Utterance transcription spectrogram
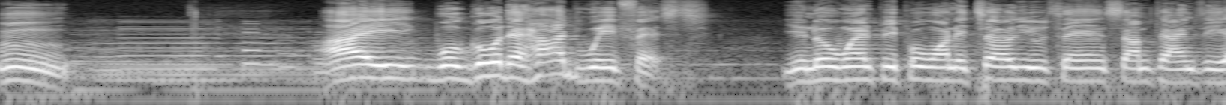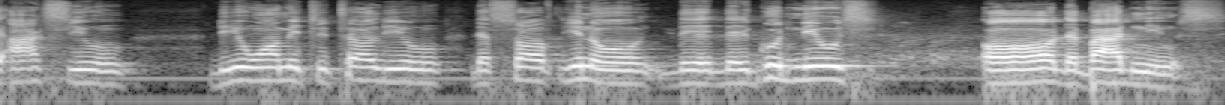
Mm. I will go the hard way first. You know, when people want to tell you things, sometimes they ask you, Do you want me to tell you the soft, you know, the, the good news or the bad news?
